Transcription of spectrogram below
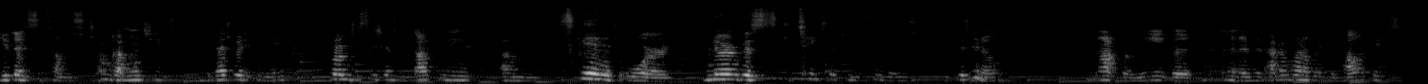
give them some stronger motives so that way they can make firm decisions without feeling um scared or nervous to take certain decisions because you know not for me but I mean I don't want to go into politics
